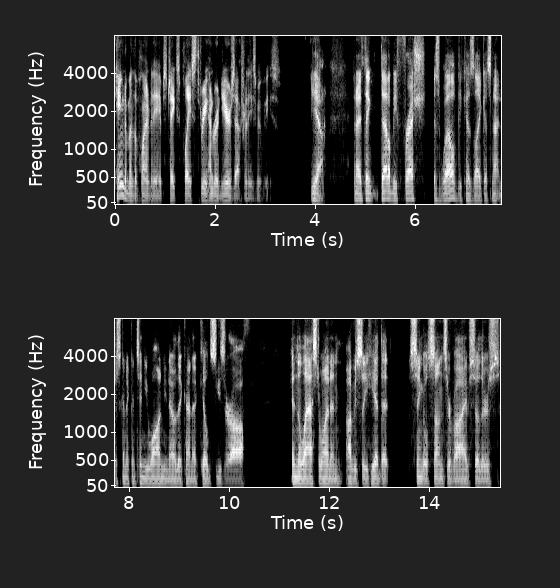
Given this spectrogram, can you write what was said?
Kingdom of the Planet of the Apes takes place 300 years after these movies. Yeah. And I think that'll be fresh as well because like it's not just going to continue on, you know, they kind of killed Caesar off in the last one and obviously he had that single son survive, so there's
